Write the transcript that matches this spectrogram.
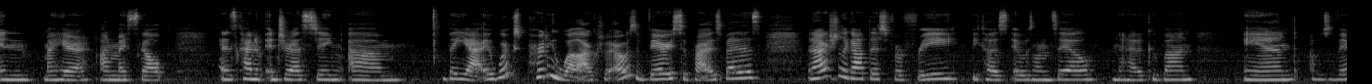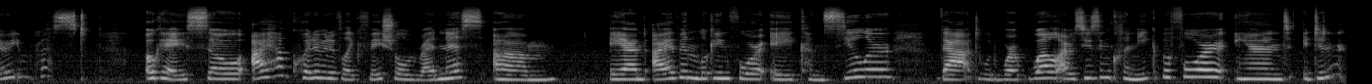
in my hair, on my scalp, and it's kind of interesting. Um, but yeah, it works pretty well actually. I was very surprised by this, and I actually got this for free because it was on sale and I had a coupon, and I was very impressed. Okay, so I have quite a bit of like facial redness, um, and I've been looking for a concealer that would work well. I was using Clinique before, and it didn't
